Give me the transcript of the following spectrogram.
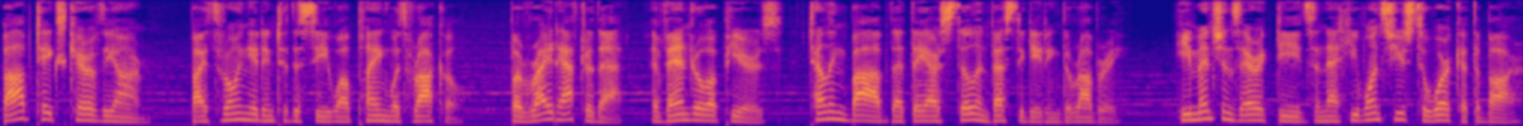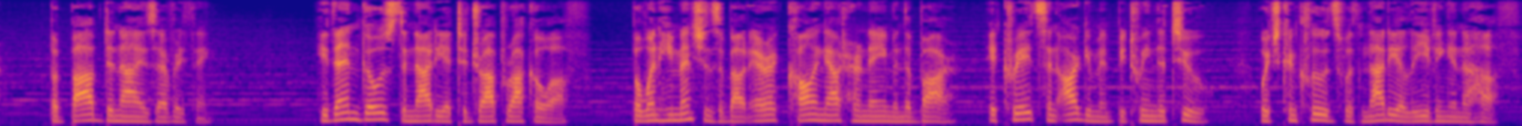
Bob takes care of the arm by throwing it into the sea while playing with Rocco, but right after that, Evandro appears, telling Bob that they are still investigating the robbery. He mentions Eric Deeds and that he once used to work at the bar, but Bob denies everything. He then goes to Nadia to drop Rocco off, but when he mentions about Eric calling out her name in the bar, it creates an argument between the two, which concludes with Nadia leaving in a huff.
